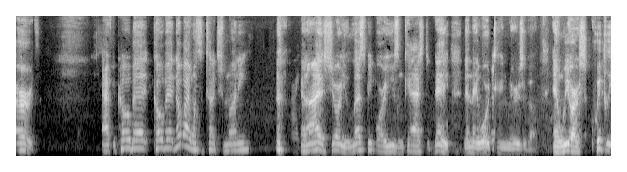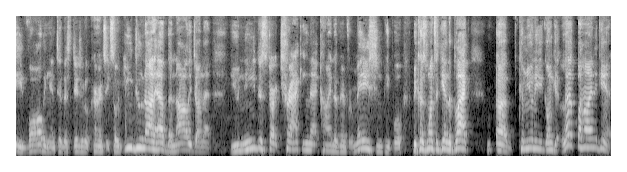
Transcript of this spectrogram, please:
earth. After COVID, COVID, nobody wants to touch money. And I assure you, less people are using cash today than they were 10 years ago. And we are quickly evolving into this digital currency. So if you do not have the knowledge on that. You need to start tracking that kind of information, people, because once again, the black uh, community gonna get left behind again.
